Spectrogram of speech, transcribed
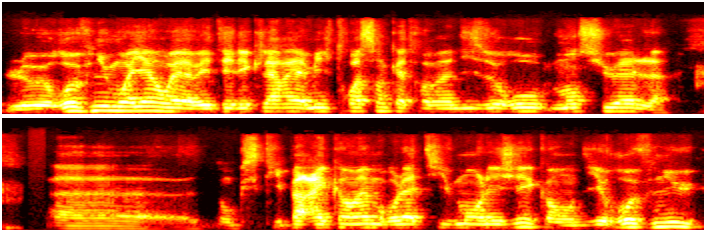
le revenu moyen avait été déclaré à 1390 euros mensuels, euh, donc ce qui paraît quand même relativement léger. Quand on dit revenu,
